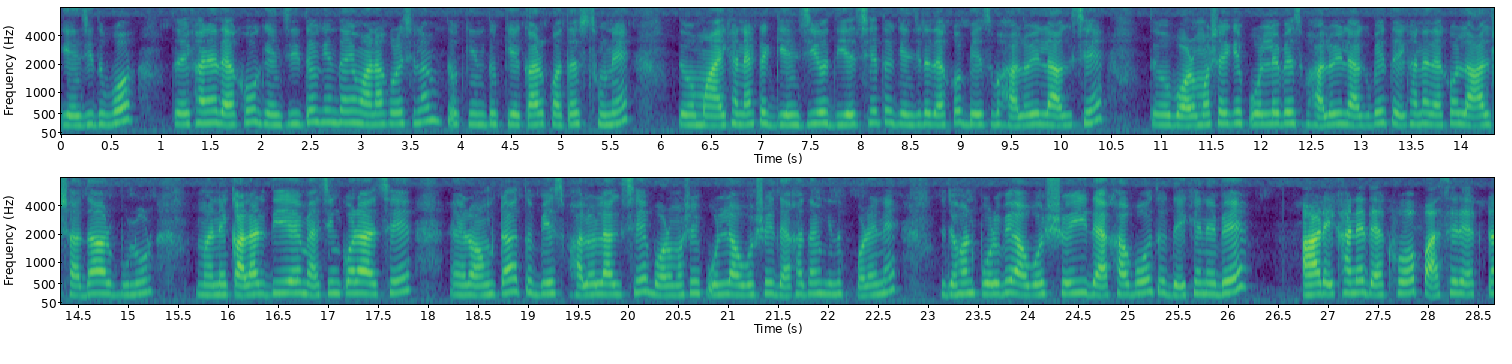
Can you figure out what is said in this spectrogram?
গেঞ্জি দেবো। তো এখানে দেখো গেঞ্জি দিতেও কিন্তু আমি মানা করেছিলাম। তো কিন্তু কে কার কথা শুনে তো মা এখানে একটা গেঞ্জিও দিয়েছে। তো গেঞ্জিটা দেখো বেশ ভালোই লাগছে। তো বড় মশাইকে পরলে বেশ ভালোই লাগবে। তো এখানে দেখো লাল, সাদা আর ব্লুর মানে কালার দিয়ে ম্যাচিং করা আছে রঙটা তো বেশ ভালো লাগছে। বড় মশাই পরলে অবশ্যই দেখাতাম, কিন্তু পরে নে। তো যখন পরবে অবশ্যই দেখাবো। তো দেখে নেবে। আর এখানে দেখো পাশের একটা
